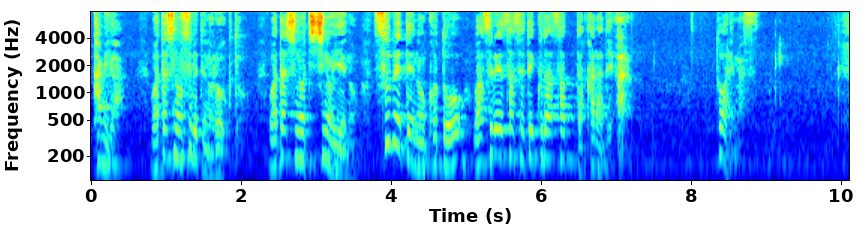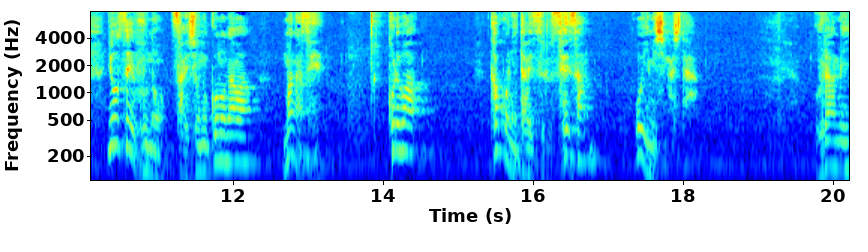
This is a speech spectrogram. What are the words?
神が私のすべての労苦と私の父の家のすべてのことを忘れさせてくださったからである。とあります。ヨセフの最初のこの名はマナセ。これは過去に対する生産を意味しました。恨み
